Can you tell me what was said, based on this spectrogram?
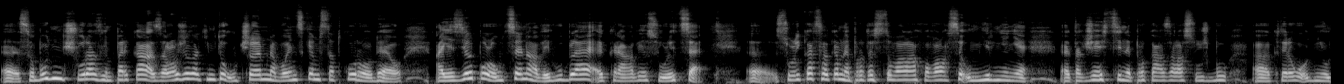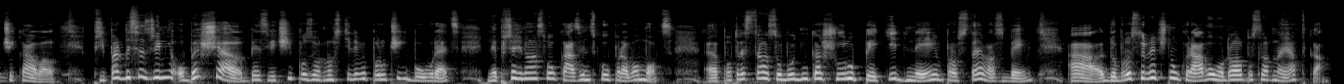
Eh, svobodník Šura Zimperka založil za tímto účelem na vojenském statku Rodeo a jezdil po louce na vyhublé krávě Sulice. Eh, Sulika celkem neprotestovala, chovala se umírněně, takže jezdci neprokázala službu, kterou od ní očekával. Případ by se zřejmě obešel bez větší pozornosti, kdyby poručík Bourec nepřehnal svou kázeňskou pravomoc. Eh, potrestal svobodníka Šuru pěti dny prosté vazby a dobrosrdečnou krávu hodlal poslat na jatka.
